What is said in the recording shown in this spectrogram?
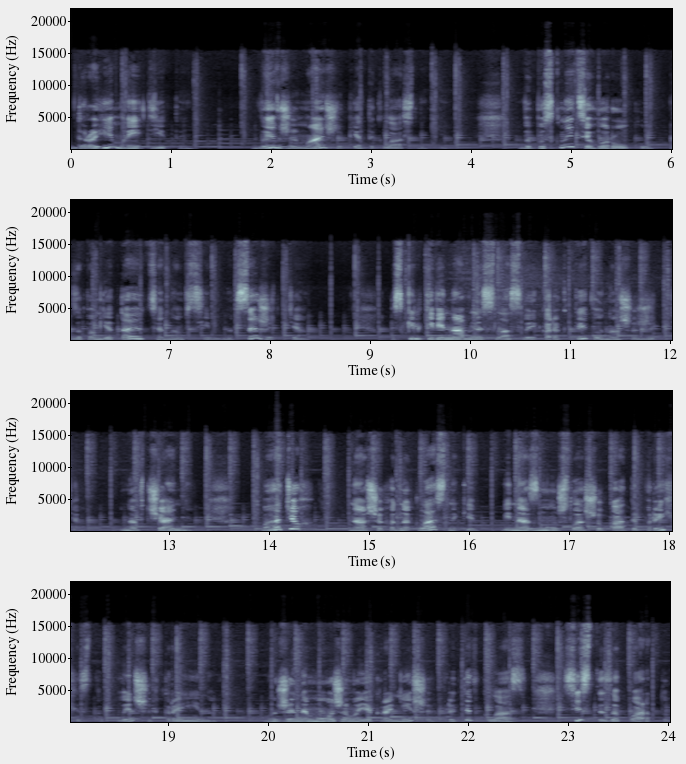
Дорогі мої діти, ви вже майже п'ятикласники. Випускни цього року запам'ятаються нам всім на все життя, оскільки війна внесла свої корективи у наше життя, у навчання. Багатьох наших однокласників війна змусила шукати прихисток в інших країнах. Ми вже не можемо, як раніше, прийти в клас, сісти за парту.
